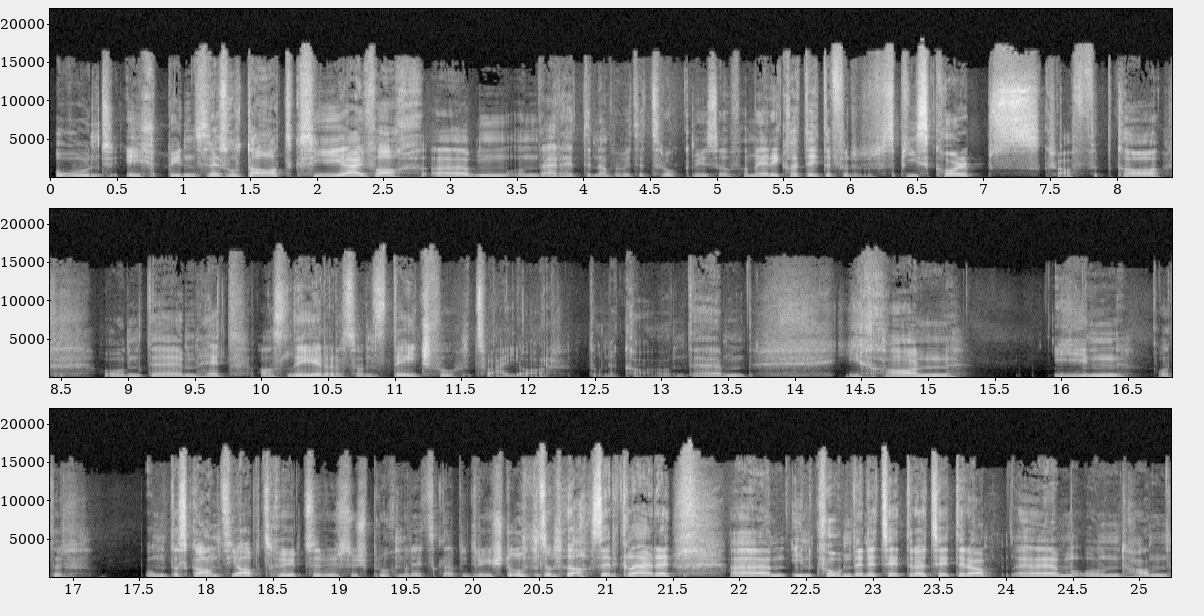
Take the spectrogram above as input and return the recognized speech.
Und ich bin das Resultat einfach. Ähm, und er hat dann aber wieder zurück müssen auf Amerika. Er hat für das Peace Corps geschafft und ähm, hat als Lehrer so einen Stage von zwei Jahren Und ähm, ich habe ihn oder um das Ganze abzukürzen, weil sonst brauchen wir jetzt glaube ich drei Stunden, um das zu erklären, ähm, ihn gefunden etc. etc. Ähm, und haben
